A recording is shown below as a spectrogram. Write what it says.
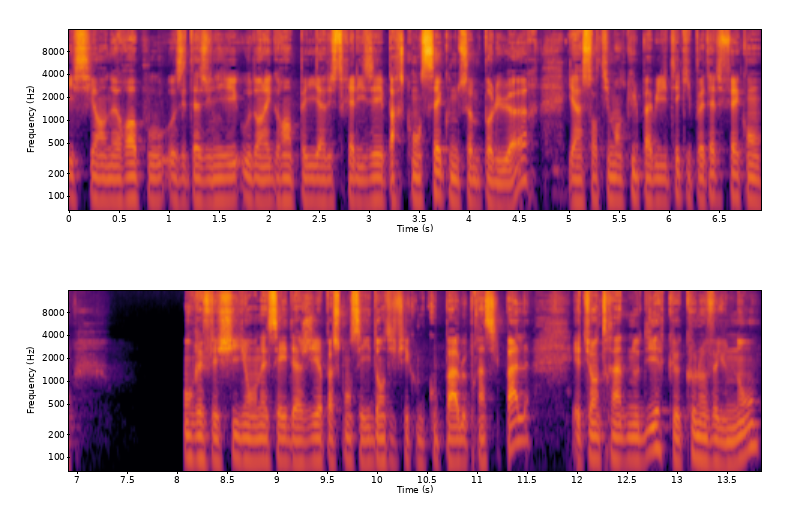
ici en Europe ou aux États-Unis ou dans les grands pays industrialisés parce qu'on sait que nous sommes pollueurs. Il y a un sentiment de culpabilité qui peut-être fait qu'on on réfléchit, on essaye d'agir parce qu'on s'est identifié comme coupable principal. Et tu es en train de nous dire que, que l'on veuille ou non,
